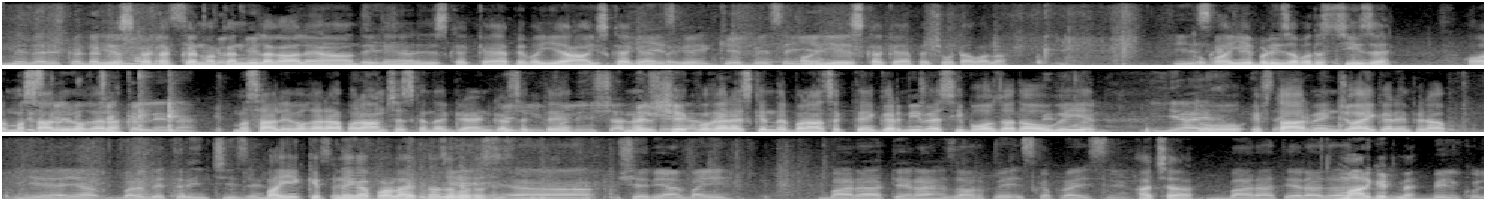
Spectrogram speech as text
इसका ये इसका ढक्कन वक्कन भी लगा लें हाँ देखें यार इसका कैप है भाई ये हाँ इसका कैप है ये। केप पे सही और ये इसका कैप है छोटा वाला। तो भाई ये बड़ी ज़बरदस्त चीज़ है। और मसाले वगैरह कर लेना। मसाले वगैरह आप आराम से इसके अंदर ग्राइंड कर सकते हैं। मिल्क शेक वगैरह इसके अंदर बना सकते हैं। गर्मी वैसी बहुत ज़्यादा हो गई है। तो इफ्तार में एंजॉय करें फिर आप। ये आया बड़ा बेहतरीन चीज़ है। भाई ये कितने का पड़ रहा है इतना ज़बरदस्त? शरियार भाई बारह तेरह हज़ार रुपये इसका प्राइस है। अच्छा। बारह तेरह हज़ार मार्केट में? बिल्कुल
